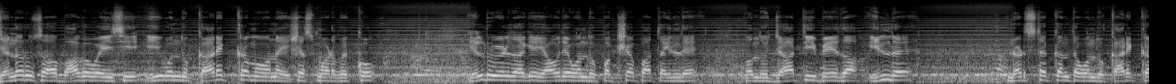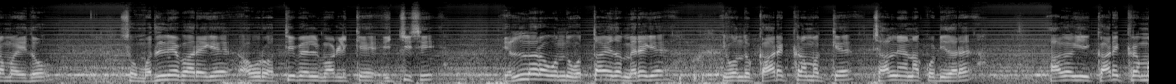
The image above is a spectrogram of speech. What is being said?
ಜನರು ಸಹ ಭಾಗವಹಿಸಿ ಈ ಒಂದು ಕಾರ್ಯಕ್ರಮವನ್ನು ಯಶಸ್ಸು ಮಾಡಬೇಕು. ಎಲ್ಲರೂ ಹೇಳಿದಾಗೆ ಯಾವುದೇ ಒಂದು ಪಕ್ಷಪಾತ ಇಲ್ಲದೆ, ಒಂದು ಜಾತಿ ಭೇದ ಇಲ್ಲದೆ ನಡೆಸ್ತಕ್ಕಂಥ ಒಂದು ಕಾರ್ಯಕ್ರಮ ಇದು. ಸೊ, ಮೊದಲನೇ ಬಾರಿಗೆ ಅವರು ಹತ್ತಿಬೇಲ್ ಮಾಡಲಿಕ್ಕೆ ಇಚ್ಛಿಸಿ ಎಲ್ಲರ ಒಂದು ಒತ್ತಾಯದ ಮೇರೆಗೆ ಈ ಒಂದು ಕಾರ್ಯಕ್ರಮಕ್ಕೆ ಚಾಲನೆಯನ್ನು ಕೊಟ್ಟಿದ್ದಾರೆ. ಹಾಗಾಗಿ ಈ ಕಾರ್ಯಕ್ರಮ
